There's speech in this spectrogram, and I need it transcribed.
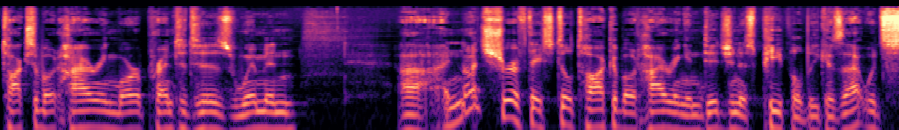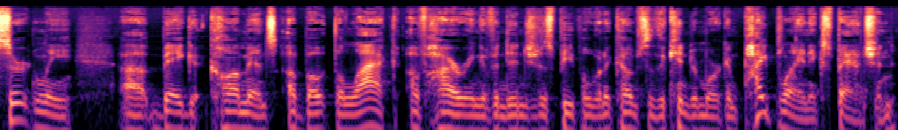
Talks about hiring more apprentices, women, uh, I'm not sure if they still talk about hiring Indigenous people because that would certainly uh, beg comments about the lack of hiring of Indigenous people when it comes to the Kinder Morgan pipeline expansion,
